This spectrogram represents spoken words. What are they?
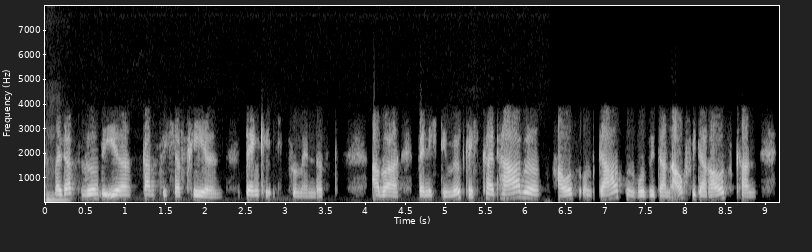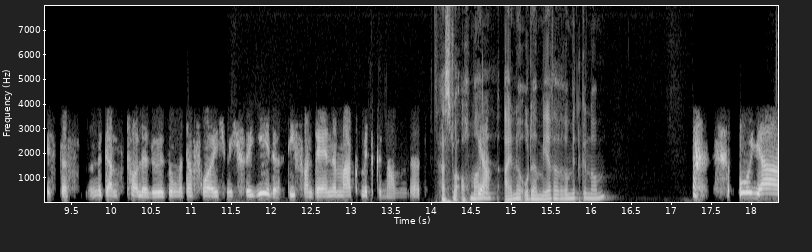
mhm. weil das würde ihr ganz sicher fehlen, denke ich zumindest. Aber wenn ich die Möglichkeit habe, Haus und Garten, wo sie dann auch wieder raus kann, ist das eine ganz tolle Lösung und da freue ich mich für jede, die von Dänemark mitgenommen wird. Hast du auch mal ja. eine oder mehrere mitgenommen? oh ja,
